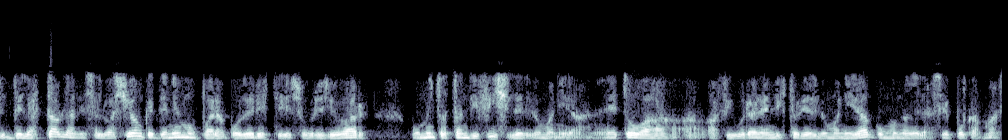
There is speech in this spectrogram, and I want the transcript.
de las tablas de salvación que tenemos para poder este, sobrellevar momentos tan difíciles de la humanidad. Esto va a, figurar en la historia de la humanidad como una de las épocas más,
